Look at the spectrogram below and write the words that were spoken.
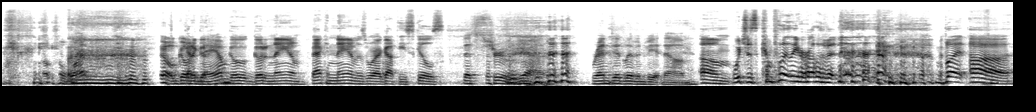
a what? oh, go Gotta to go, Nam. go go to Nam. Back in Nam is where I got these skills. That's true. Yeah, Ren did live in Vietnam. um, which is completely irrelevant. but uh,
